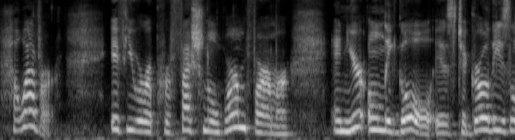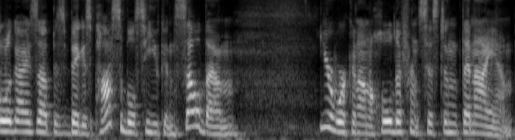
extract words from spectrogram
However, if you are a professional worm farmer and your only goal is to grow these little guys up as big as possible so you can sell them, you're working on a whole different system than I am.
